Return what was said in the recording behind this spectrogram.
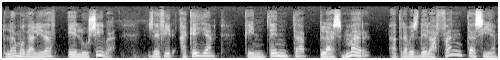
la modalidad elusiva, es decir, aquella que intenta plasmar a través de la fantasía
